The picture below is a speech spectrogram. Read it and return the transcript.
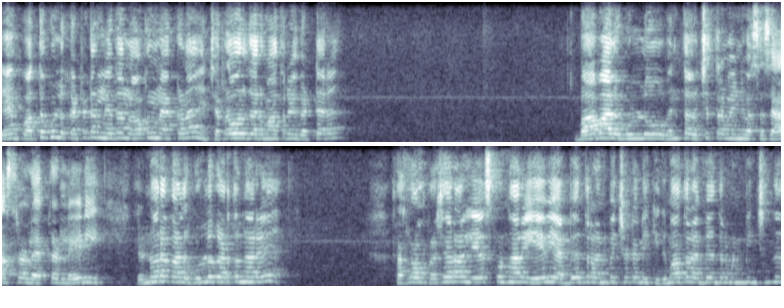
ఏం కొత్త గుళ్ళు కట్టడం లేదా లోకంలో ఎక్కడ? చిర్రవరు గారు మాత్రమే కట్టారా? బాబాల గుళ్ళు ఎంత విచిత్రమైన అసలు శాస్త్రాలు ఎక్కడ లేని ఎన్నో రకాల గుళ్ళు కడుతున్నారే? రకరకాల ప్రచారాలు చేసుకుంటున్నారు. ఏవి అభ్యంతరం అనిపించటం మీకు ఇది మాత్రం అభ్యంతరం అనిపించిందా?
